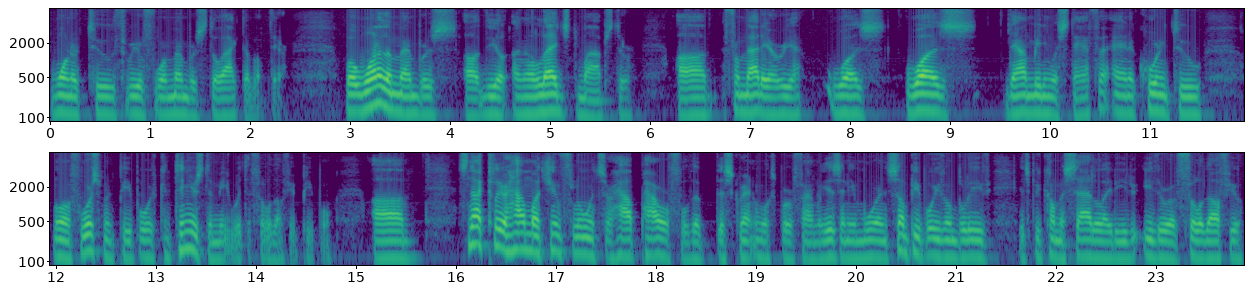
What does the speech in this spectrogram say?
one or two, three or four members still active up there. But one of the members, uh, the, an alleged mobster uh, from that area, was was down meeting with Stanfa, and according to law enforcement people, continues to meet with the Philadelphia people. Um, it's not clear how much influence or how powerful the, the Scranton Wilkes-Barre family is anymore, and some people even believe it's become a satellite either, either of Philadelphia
